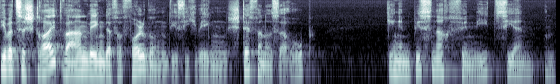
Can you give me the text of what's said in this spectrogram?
die aber zerstreut waren wegen der Verfolgung, die sich wegen Stephanus erhob, gingen bis nach Phönizien und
